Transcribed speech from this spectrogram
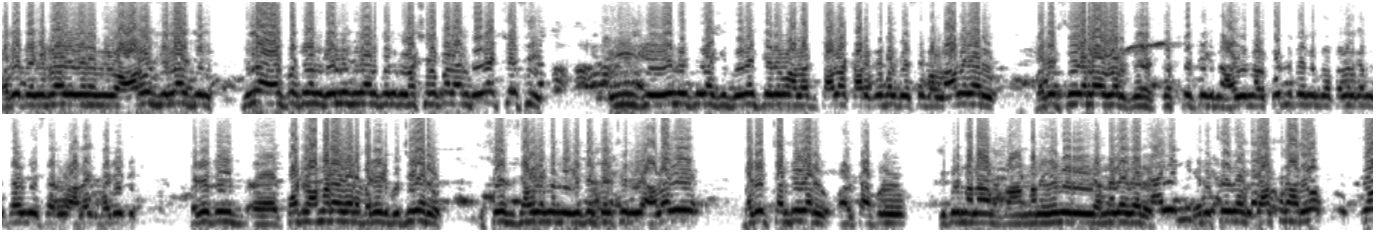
బడ్జెట్ వెంకటరాజు గారు ఆ రోజు జిల్లా జిల్లా- జిల్లా ఏర్పరచడానికి ఏలూరు జిల్లా ఏర్పరచడానికి లక్ష రూపాయలు ఆయన డొనేట్ చేసి ఈ ఏలూరు జిల్లాకి డొనేట్ చేయడం అలాంటి చాలా కార్యక్రమాలు చేశారు. వాళ్ళ నాన్నగారు బడ్జెట్ శ్రీధర్రావు గారు ట్రస్ట్ పెట్టి ఐదున్నర కోట్ల పైన ప్రజలకు సేవ చేశారు. అలాగే బడ్జెట్ బడ్జెట్ కోట రామారావు గారు బడ్జెట్ బుజ్జి గారు విశేష సేవలందరూ మీకు ఇద్దరు తెలిసింది అలాగే బడ్జెట్ చంపి గారు అప్పుడు ఇప్పుడు మన మన ఏలూరు ఎమ్మెల్యే గారు చేస్తున్నారు. సో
